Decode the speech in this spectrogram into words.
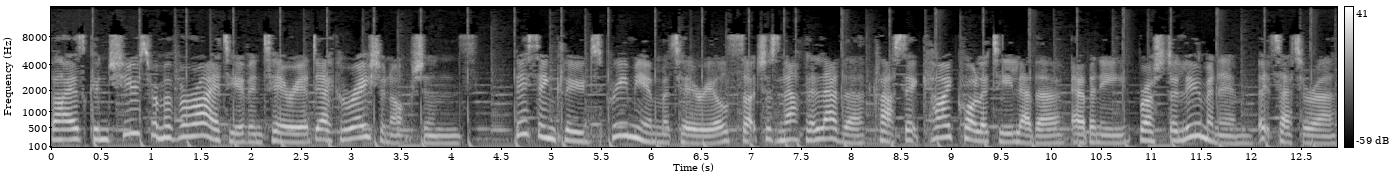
Buyers can choose from a variety of interior decoration options. This includes premium materials such as Nappa leather, classic high-quality leather, ebony, brushed aluminum, etc.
